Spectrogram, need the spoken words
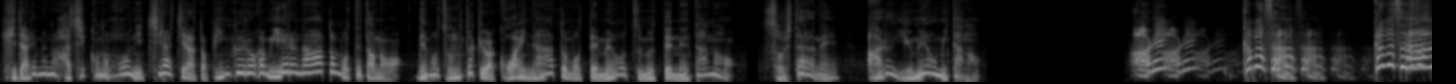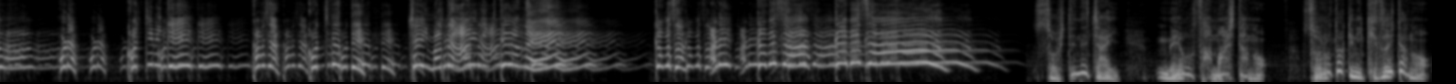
左目の端っこの方にチラチラとピンク色が見えるなと思ってたの。でもその時は怖いなと思って目をつむって寝たの。そしたらねある夢を見たの。あれ？カバさん？カバさん。ほらほらこっち見て。カバさんこっちだって。チャイまた会いに来たよね。カバさん。あれ？カバさん？カバさん？そしてねチャイ目を覚ましたの。その時に気づいたの。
